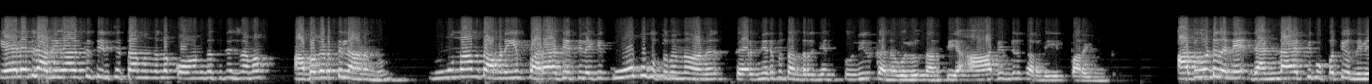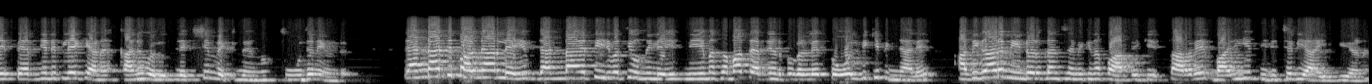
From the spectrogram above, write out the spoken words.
കേരളത്തിൽ അധികാരത്തിൽ തിരിച്ചെത്താമെന്നുള്ള കോൺഗ്രസിന്റെ ശ്രമം അപകടത്തിലാണെന്നും മൂന്നാം തവണയും പരാജയത്തിലേക്ക് കൂപ്പുകുത്തുമെന്നാണ് തെരഞ്ഞെടുപ്പ് തന്ത്രജ്ഞൻ സുനിൽ കനകുലു നടത്തിയ ആഭ്യന്തര സർവേയിൽ പറയുന്നത്. അതുകൊണ്ട് തന്നെ രണ്ടായിരത്തി മുപ്പത്തി ഒന്നിലെ തെരഞ്ഞെടുപ്പിലേക്കാണ് കനുകൊലു ലക്ഷ്യം വെക്കുന്നതെന്നും സൂചനയുണ്ട്. രണ്ടായിരത്തി പതിനാറിലെയും രണ്ടായിരത്തി ഇരുപത്തി ഒന്നിലെയും നിയമസഭാ തെരഞ്ഞെടുപ്പുകളിലെ തോൽവിക്ക് പിന്നാലെ അധികാരം വീണ്ടെടുക്കാൻ ശ്രമിക്കുന്ന പാർട്ടിക്ക് സർവേ വലിയ തിരിച്ചടിയായിരിക്കുകയാണ്.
